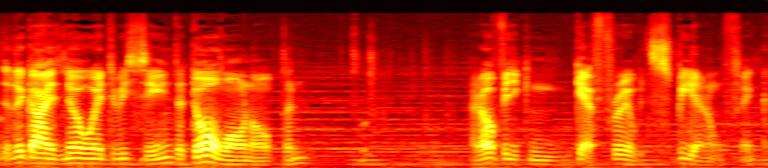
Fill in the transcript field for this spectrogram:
The other guy's nowhere to be seen. The door won't open. I don't think you can get through it with speed, I don't think.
